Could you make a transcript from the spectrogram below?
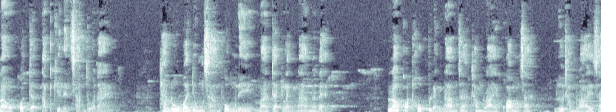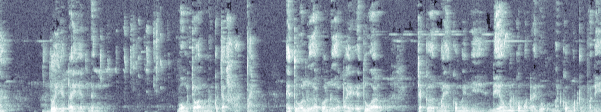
เราก็จะตับกิเลสสามตัวได้ ถ้ารู้ว่ายุงสามกลุ่มนี้มาจากแหล่งน้ำนั่นแหละ เราก็ทุบแหล่งน้ำซะทำลายคว่ำซะหรือทำร้ายซะ ด้วยเหตุใดเหตุหนึ่ง วงจรมันก็จะขาดไปไอ้ตัวเหลือก็เหลือไปไอ้ตัวจะเกิดใหม่ก็ไม่มี เดี๋ยวมันก็หมดอายุมันก็หมดกันพอดี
